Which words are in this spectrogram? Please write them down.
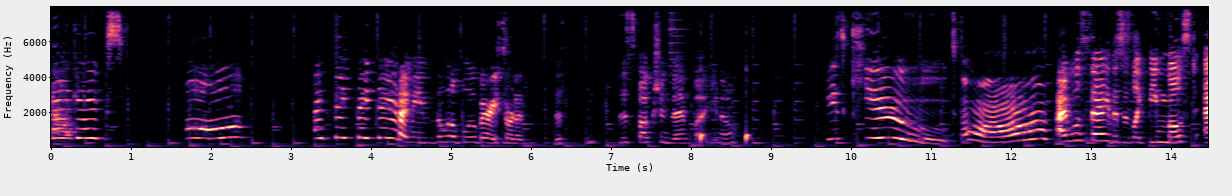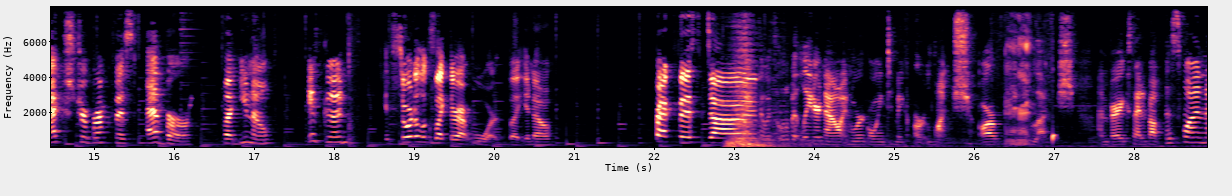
pancakes! Aww! I think they did. I mean, the little blueberry sort of this dysfunctions it, but you know. He's cute. Aww. I will say this is like the most extra breakfast ever, but you know, it's good. It sort of looks like they're at war, but you know, breakfast time. So it's a little bit later now and we're going to make our lunch, our pig lunch. I'm very excited about this one.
